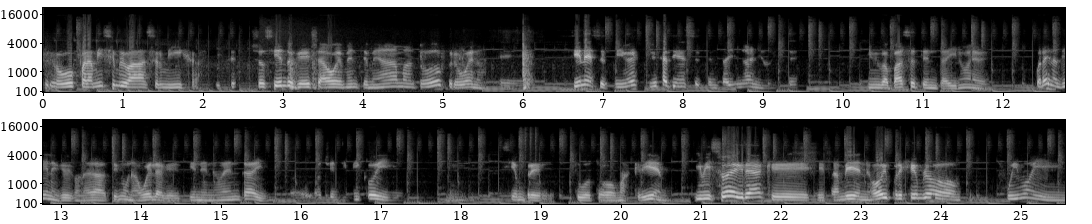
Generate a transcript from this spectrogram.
pero vos para mí siempre vas a ser mi hija. Yo siento que ella obviamente me ama, todo, pero bueno, eh, tiene, mi hija tiene 71 años. Y mi papá 79 por ahí no tiene que ver con la edad. Tengo una abuela que tiene 90 y 80 y pico y, siempre estuvo todo más que bien. Y mi suegra, que, también, hoy por ejemplo, fuimos y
